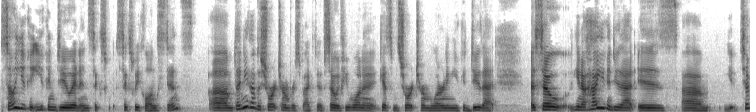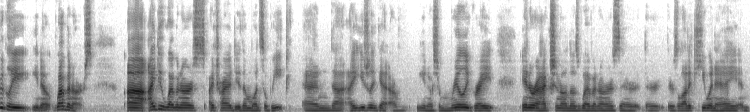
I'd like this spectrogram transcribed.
so you can you can do it in six six week long stints um, then you have the short term perspective. So if you want to get some short term learning, you can do that. so you know how you can do that is um, you, typically you know webinars. Uh, I do webinars. I try to do them once a week, and uh, I usually get a, you know some really great interaction on those webinars. There, there there's a lot of Q and A, and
